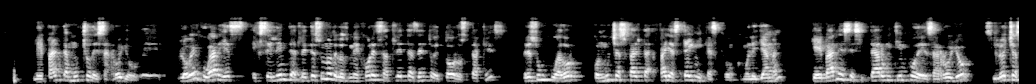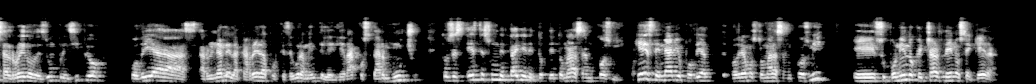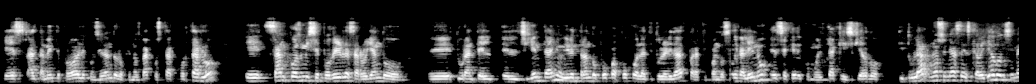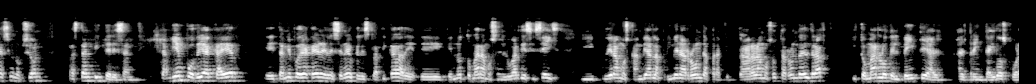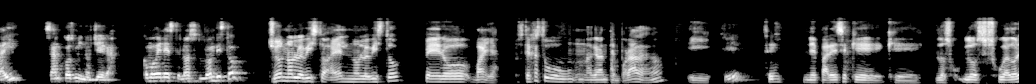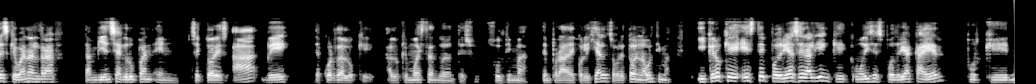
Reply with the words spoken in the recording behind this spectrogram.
Le falta mucho desarrollo. Eh, lo ven jugar y es excelente atleta. Es uno de los mejores atletas dentro de todos los tackles pero es un jugador con muchas fallas técnicas, como, le llaman, que va a necesitar un tiempo de desarrollo. Si lo echas al ruedo desde un principio, podrías arruinarle la carrera porque seguramente le, va a costar mucho. Entonces, este es un detalle de, tomar a Sam Cosme. ¿Qué escenario podría, podríamos tomar a Sam Cosme? Eh, suponiendo que Charles Leno se queda. que es altamente probable considerando lo que nos va a costar cortarlo. Eh, Sam Cosmi se podría ir desarrollando eh, durante el, siguiente año, ir entrando poco a poco a la titularidad para que cuando salga Leno, él se quede como el tackle izquierdo titular. No se me hace descabellado y se me hace una opción bastante interesante. También podría caer, eh, también podría caer en el escenario que les platicaba de, que no tomáramos en el lugar 16 y pudiéramos cambiar la primera ronda para que agarráramos otra ronda del draft y tomarlo del 20 al, al 32 por ahí. Sam Cosmi nos llega. ¿Cómo ven este? ¿Lo, ¿Lo han visto? Yo no lo he visto, a él no lo he visto, pero vaya, pues Texas tuvo una gran temporada, ¿no? Y sí, sí. me parece que, que los, los jugadores que van al draft también se agrupan en sectores A, B, de acuerdo a lo que, a lo que muestran durante su, su última temporada de colegial, sobre todo en la última. Y creo que este podría ser alguien que, como dices, podría caer porque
